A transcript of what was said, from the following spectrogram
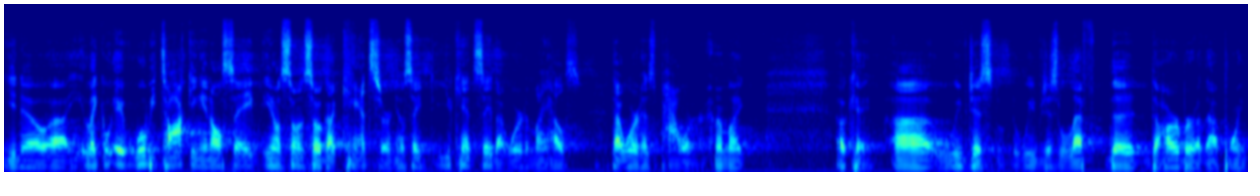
you know, uh, he, like we'll be talking, and I'll say, you know, so and so got cancer, and he'll say, you can't say that word in my house. That word has power, and I'm like, okay, uh, we've just we've just left the the harbor at that point,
